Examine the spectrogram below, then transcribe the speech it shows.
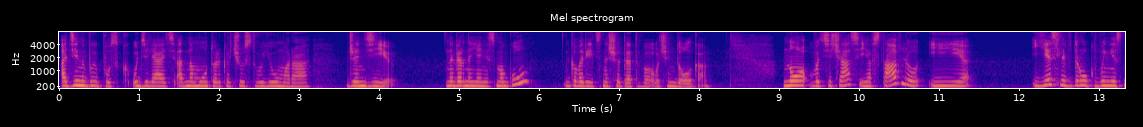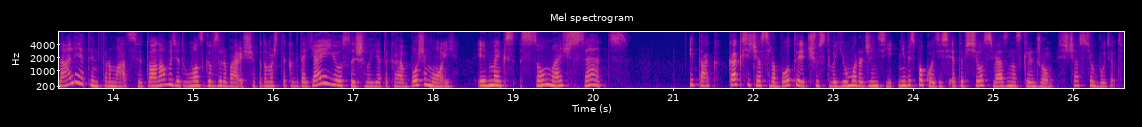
один выпуск уделять одному только чувству юмора Gen наверное, я не смогу говорить насчет этого очень долго. Но вот сейчас я вставлю, и если вдруг вы не знали этой информации, то она будет мозговзрывающая, потому что когда я ее услышала, я такая, боже мой, it makes so much sense. Итак, как сейчас работает чувство юмора Gen? Не беспокойтесь, это все связано с кринжом. Сейчас все будет.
